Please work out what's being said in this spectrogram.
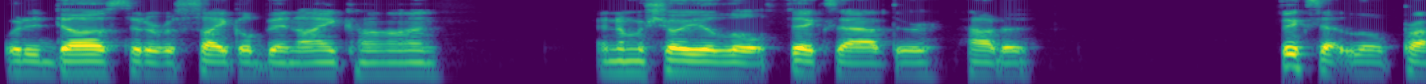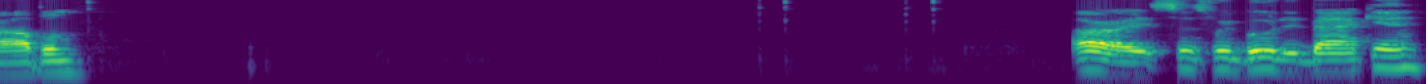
what it does to the recycle bin icon. And I'm gonna show you a little fix after how to fix that little problem. Alright, since we booted back in,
